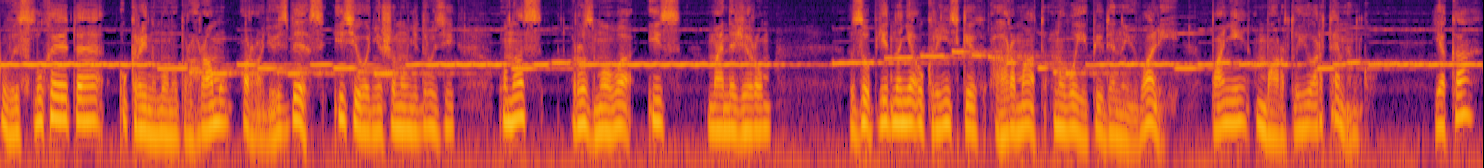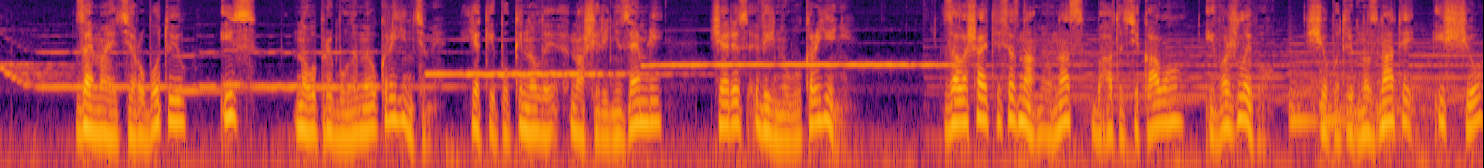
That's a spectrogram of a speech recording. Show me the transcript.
Ви слухаєте україномовну програму Радіо СБС. І сьогодні, шановні друзі, у нас розмова із менеджером з об'єднання українських громад нової південної валії пані Мартою Артеменко, яка займається роботою із новоприбулими українцями, які покинули наші рідні землі через війну в Україні. Залишайтеся з нами. У нас багато цікавого і важливого, що потрібно знати і що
